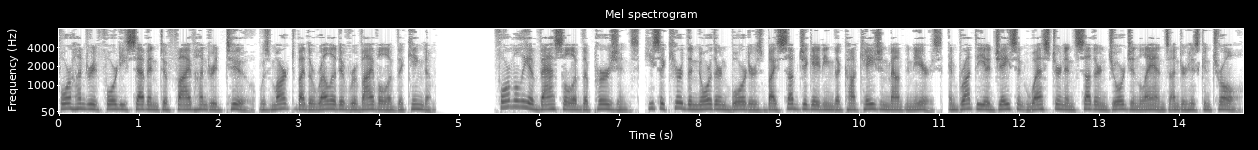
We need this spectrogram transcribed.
(447–502), was marked by the relative revival of the kingdom. Formerly a vassal of the Persians, he secured the northern borders by subjugating the Caucasian mountaineers, and brought the adjacent western and southern Georgian lands under his control.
